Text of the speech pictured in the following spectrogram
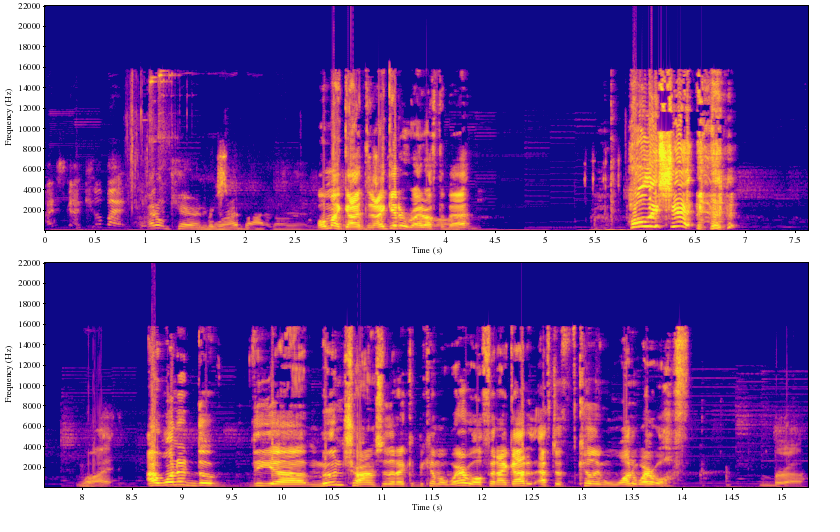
I just got killed by a I don't care anymore. I bought it already. Oh my god, did I get it right off the bat? Holy shit! What? I wanted the the uh, moon charm so that I could become a werewolf, and I got it after killing one werewolf. Bruh.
